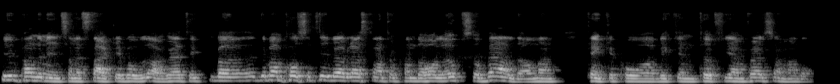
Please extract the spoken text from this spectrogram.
ur pandemin som ett starkare bolag och jag tyckte det var, det var en positiv överraskning att de kunde hålla upp så väl då, om man tänker på vilken tuff jämförelse de hade.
